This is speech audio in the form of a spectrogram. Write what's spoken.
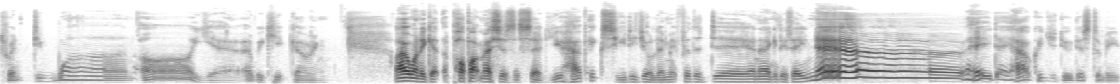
21. Oh, yeah, and we keep going. I want to get the pop-up message that said, you have exceeded your limit for the day. And I can say, no, Hay Day, how could you do this to me?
